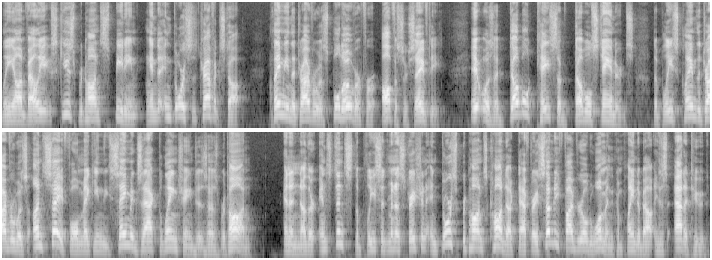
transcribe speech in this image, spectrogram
Leon Valley excused Breton's speeding and endorsed the traffic stop, claiming the driver was pulled over for officer safety. It was a double case of double standards. The police claimed the driver was unsafe while making the same exact lane changes as Breton. In another instance, the police administration endorsed Breton's conduct after a 75 year old woman complained about his attitude,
